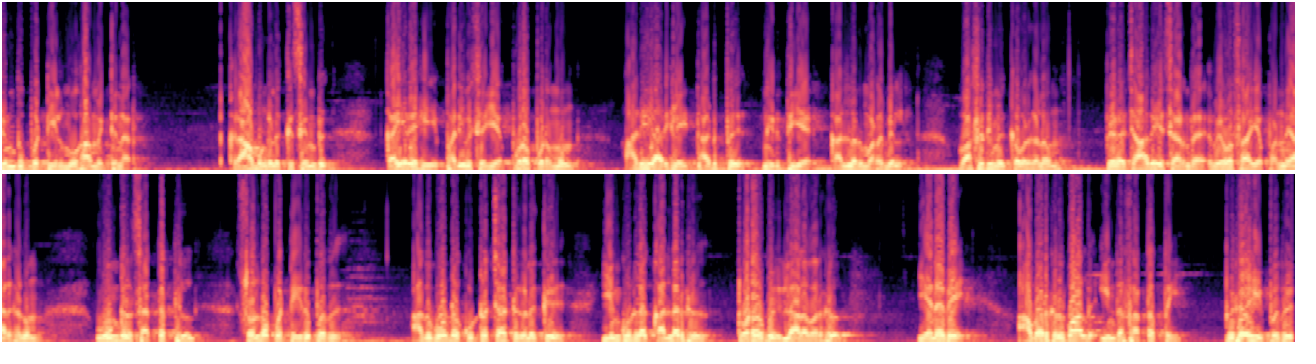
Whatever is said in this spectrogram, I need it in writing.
சிந்துப்பட்டியில் முகாமிட்டனர். கிராமங்களுக்கு சென்று கைரேகை பதிவு செய்ய புறப்படும் முன் அதிகாரிகளை தடுத்து நிறுத்திய கல்லர் மரபில் வசதி மிக்கவர்களும் பிற ஜாதியை சேர்ந்த விவசாய பண்ணையார்களும் உங்கள் சட்டத்தில் சொல்லப்பட்டு இருப்பது அதுபோன்ற குற்றச்சாட்டுகளுக்கு இங்குள்ள கல்லர்கள் தொடர்பு இல்லாதவர்கள் எனவே அவர்கள்வால் இந்த சட்டத்தை பிரயோகிப்பது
